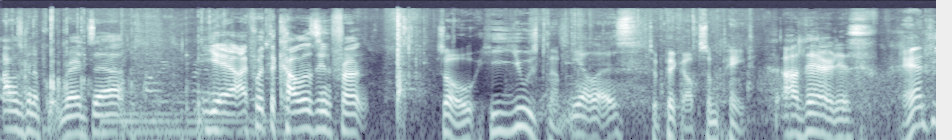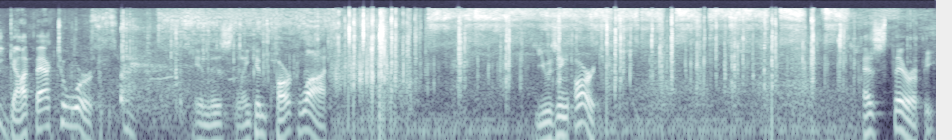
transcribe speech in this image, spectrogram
I was going to put reds out. Yeah, I put the colors in front. So he used them. Yellows. To pick up some paint. Oh, there it is. And he got back to work in this Lincoln Park lot using art as therapy.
